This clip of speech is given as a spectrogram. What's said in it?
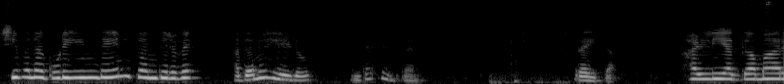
ಶಿವನ ಗುಡಿಯಿಂದೇನು ತಂದಿರುವೆ, ಅದನ್ನು ಹೇಳು, ಅಂತ ಕೇಳ್ತಾನೆ. ರೈತ, ಹಳ್ಳಿಯ ಗಮಾರ,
